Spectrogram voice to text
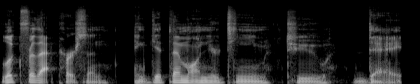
Look for that person and get them on your team today.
